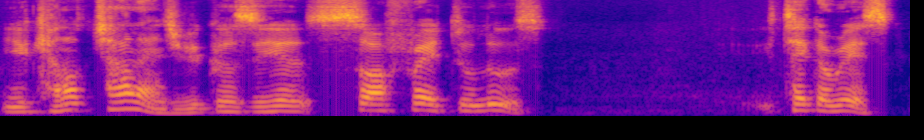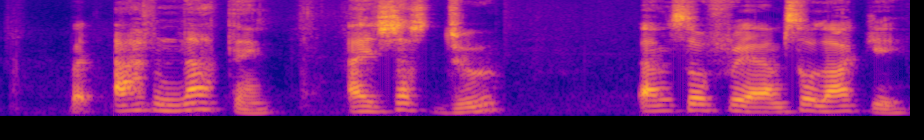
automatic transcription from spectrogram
you cannot challenge because you're so afraid to lose. You take a risk. But I have nothing. I just do. I'm so free. I'm so lucky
